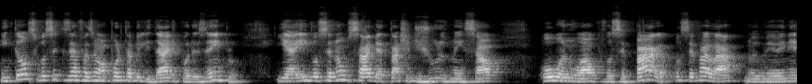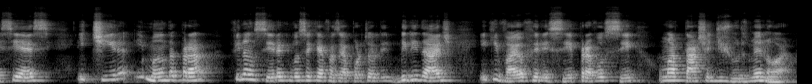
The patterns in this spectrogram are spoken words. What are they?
Então, se você quiser fazer uma portabilidade, por exemplo, e aí você não sabe a taxa de juros mensal ou anual que você paga, você vai lá no meu INSS e tira e manda para a financeira que você quer fazer a portabilidade e que vai oferecer para você uma taxa de juros menor.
